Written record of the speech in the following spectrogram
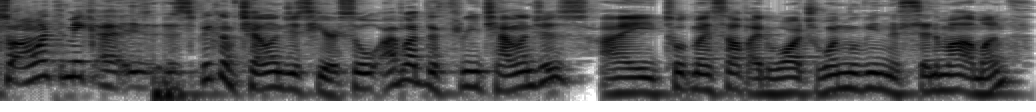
so I want to make, a, speaking of challenges here, so I've got the three challenges. I told myself I'd watch one movie in the cinema a month.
